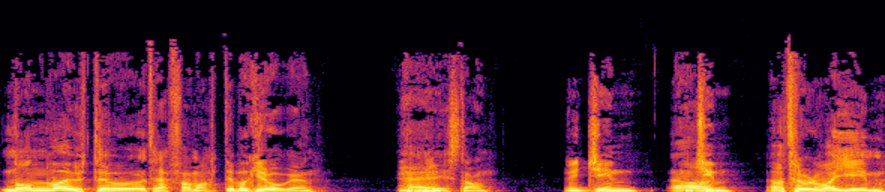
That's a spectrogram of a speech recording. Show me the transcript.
någon var ute och träffade Matti på krogen här i stan. Med Jim? Ja, Jim? Jag tror det var Jim.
